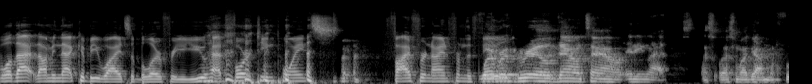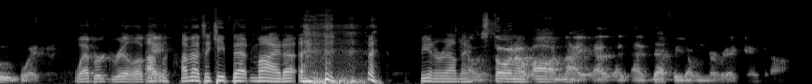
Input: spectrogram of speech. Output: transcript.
Well, that I mean, that could be why it's a blur for you. You had 14 points, five for nine from the field. Weber Grill downtown Indianapolis. That's, that's where I got my food poisoning. Weber Grill. Okay. I'm, I'm gonna have to keep that in mind. uh, being around there, I was throwing up all night. I, I, I definitely don't remember that game at all.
